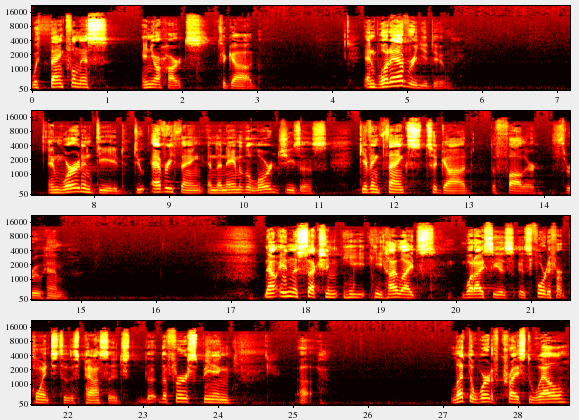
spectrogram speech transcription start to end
with thankfulness in your hearts to God. And whatever you do, in word and deed, do everything in the name of the Lord Jesus, giving thanks to God the Father through him. Now, in this section, he, he highlights what I see as, as four different points to this passage. The, the first being, uh, let the word of Christ dwell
